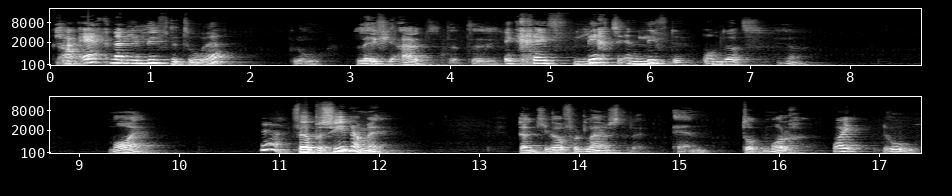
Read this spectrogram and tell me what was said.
Ga echt naar die liefde toe, hè? Ik bedoel, leef je uit. Dat, eh, Ik geef licht en liefde omdat. ja. Mooi. Ja. Veel plezier daarmee. Dankjewel voor het luisteren. En tot morgen. Hoi. Doei.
